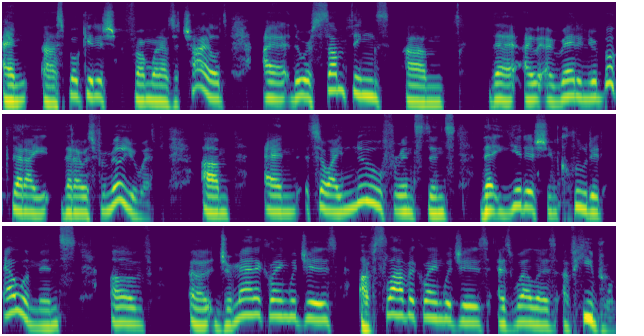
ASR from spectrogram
and uh, spoke Yiddish from when I was a child, I, there were some things um, that I, I, read in your book that I that I was familiar with. Um, and so I knew, for instance, that Yiddish included elements of uh, Germanic languages, of Slavic languages, as well as of Hebrew.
